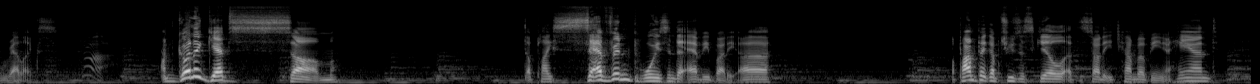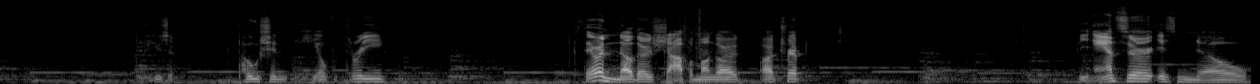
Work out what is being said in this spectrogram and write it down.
relics. I'm gonna get some. Apply seven poison to everybody. Uh, upon pickup, choose a skill at the start of each combo be in your hand. If you use a potion, heal for three. Is there another shop among our, our trip? The answer is no.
